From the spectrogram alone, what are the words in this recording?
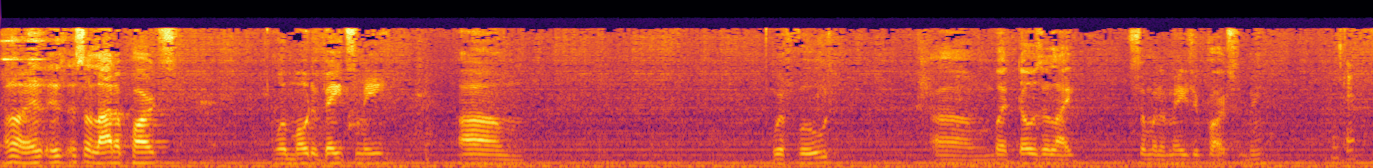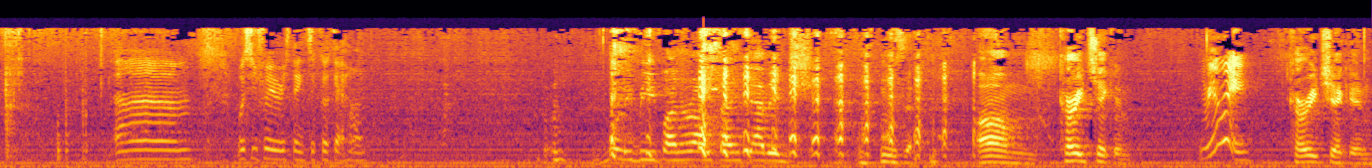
I don't know, it, it's, it's a lot of parts. What motivates me, um, with food. Um, but those are like some of the major parts for me. Okay. Um, what's your favorite thing to cook at home? Bully beef on rice and cabbage. um, curry chicken. Really? Curry chicken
